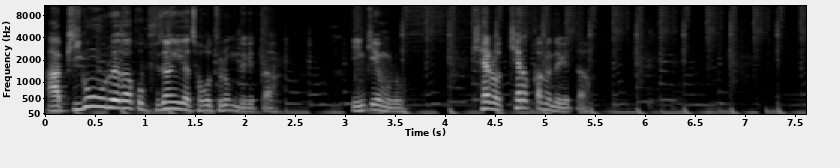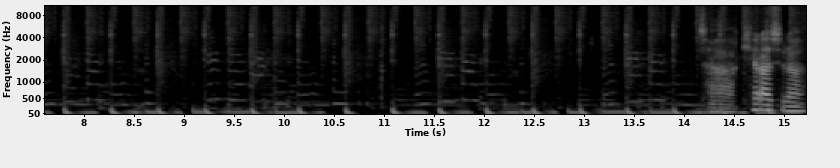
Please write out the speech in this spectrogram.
아 비공으로 해갖고 부장이가 저거 들어오면 되겠다. 인게임으로. 캐럿 캐럿 가면 되겠다. 자 캐라시라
